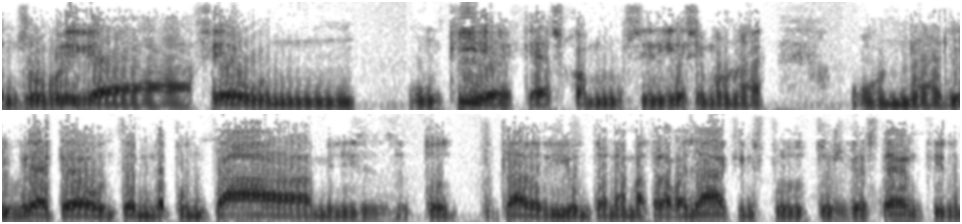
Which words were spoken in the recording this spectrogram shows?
ens obliga a fer un, un KIE, que és com si diguéssim una, una llibreta on hem d'apuntar tot, cada dia on anem a treballar, quins productes gastem, quina,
